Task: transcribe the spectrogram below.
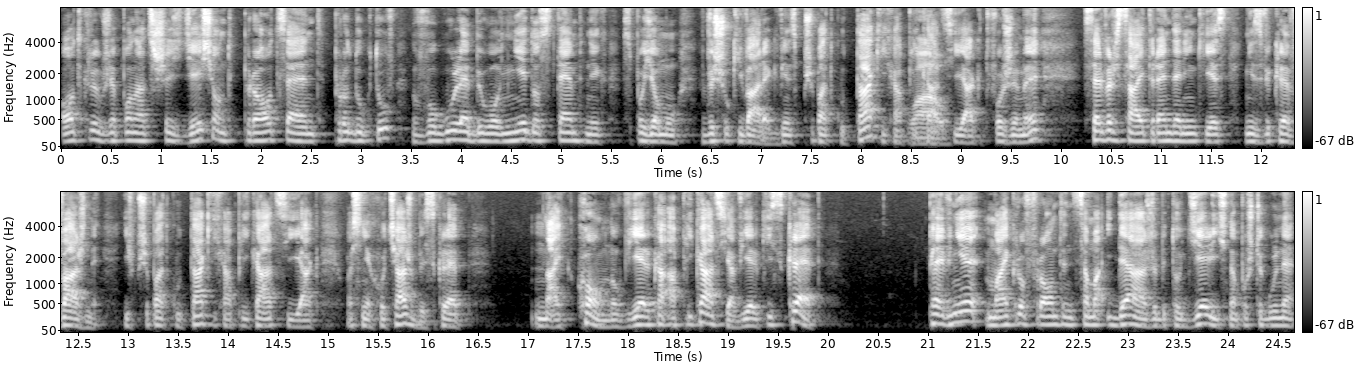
odkrył, że ponad 60% produktów w ogóle było niedostępnych z poziomu wyszukiwarek. Więc w przypadku takich aplikacji, jak tworzymy, server-side rendering jest niezwykle ważny. I w przypadku takich aplikacji, jak właśnie chociażby sklep Nike.com, no wielka aplikacja, wielki sklep, Pewnie microfrontend, sama idea, żeby to dzielić na poszczególne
